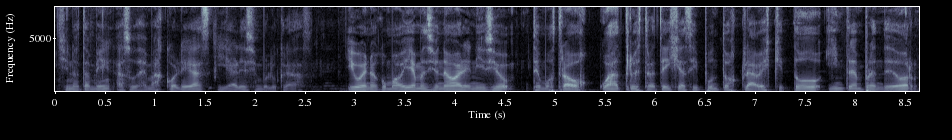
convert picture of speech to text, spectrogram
sino también a sus demás colegas y áreas involucradas. Y bueno, como había mencionado al inicio, te mostramos cuatro estrategias y puntos claves que todo intraemprendedor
